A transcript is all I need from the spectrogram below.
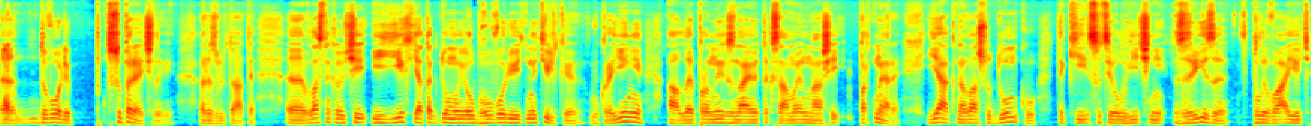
Е, Так. доволі суперечливі результати. Е, Власне кажучи, і їх, я так думаю, обговорюють не тільки в Україні, але про них знають так само наші партнери. Як, на вашу думку, такі соціологічні зрізи впливають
